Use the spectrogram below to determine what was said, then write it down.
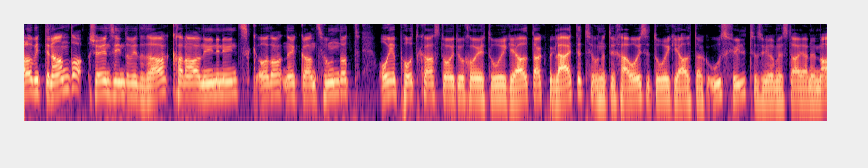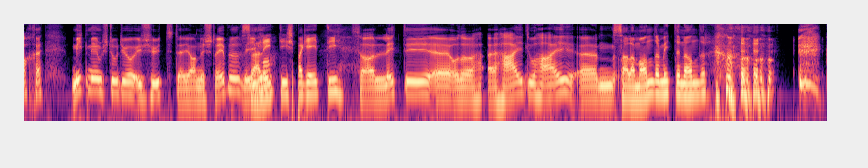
Hallo miteinander, schön sind ihr wieder da. Kanal 99 oder nicht ganz 100. Euer Podcast, der euch durch euren traurigen Alltag begleitet und natürlich auch unseren traurigen Alltag ausfüllt. Das würden wir es da ja nicht machen. Mit mir im Studio ist heute der Janne Strebel. Saletti, Spaghetti. Saletti äh, oder äh, Hi, du Hi. Ähm, Salamander miteinander.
